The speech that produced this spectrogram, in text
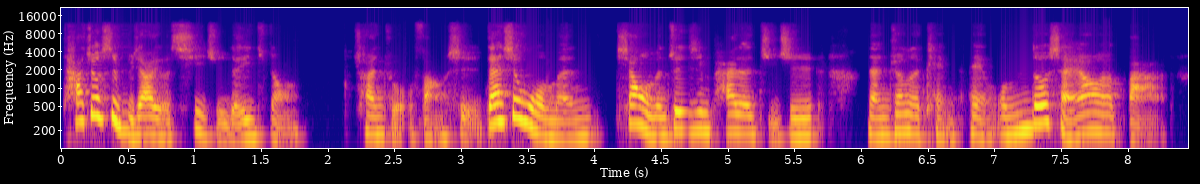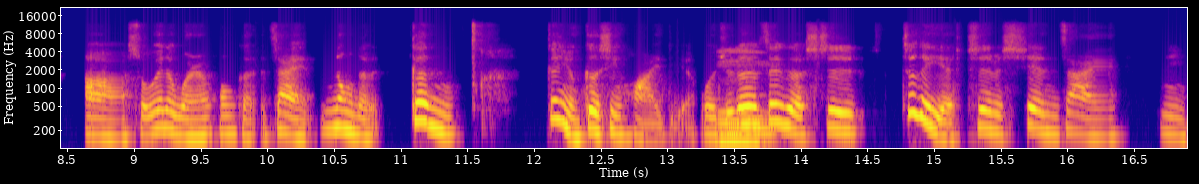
它就是比较有气质的一种。穿着方式，但是我们像我们最近拍了几支男装的 campaign，我们都想要把啊、呃、所谓的文人风格再弄得更更有个性化一点。我觉得这个是、嗯、这个也是现在你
